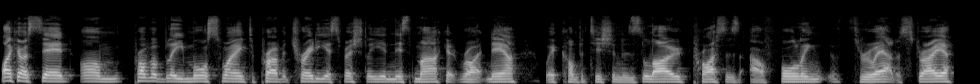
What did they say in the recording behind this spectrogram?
like I said, I'm probably more swaying to private treaty, especially in this market right now where competition is low, prices are falling throughout Australia.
